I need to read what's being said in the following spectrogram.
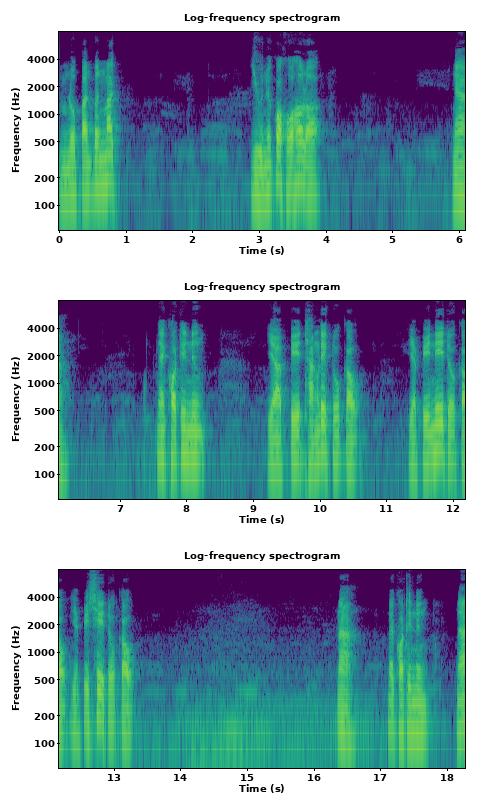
อำรู้ปันเปิ้นมา อยู่ในก็หัวเฮาหรอนะในข้อที่หนึ่งอย่าไปถังเล็กตัวเก่า อย่าไปเน่ตัวเก่า อย่าไปเช่ตัวเก่านะในข้อที่หนึ่งนะ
